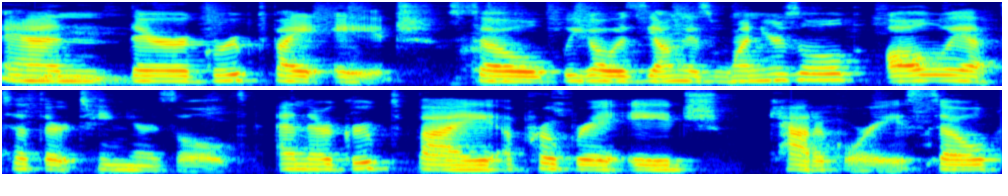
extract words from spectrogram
and they're grouped by age. So we go as young as one years old all the way up to 13 years old. And they're grouped by appropriate age categories. So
